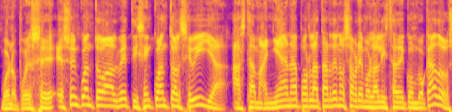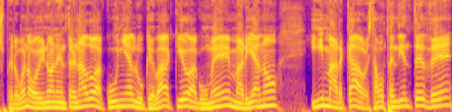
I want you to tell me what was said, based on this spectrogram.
Bueno, pues eh, eso en cuanto al Betis, en cuanto al Sevilla, hasta mañana por la tarde no sabremos la lista de convocados, pero bueno, hoy no han entrenado Acuña, Luquevaquio, Agumé, Mariano y Marcao. Estamos pendientes de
